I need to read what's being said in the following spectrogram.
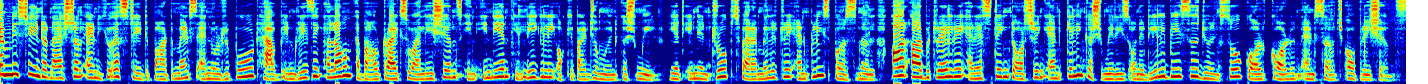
Amnesty International and U.S. State Department's annual report have been raising alarm about rights violations in Indian illegally occupied Jammu and Kashmir. Yet Indian troops, paramilitary and police personnel are arbitrarily arresting, torturing and killing Kashmiris on a daily basis during so-called cordon and search operations.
